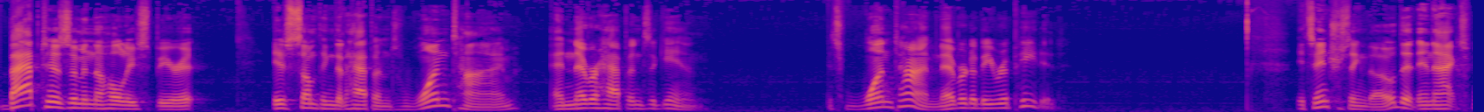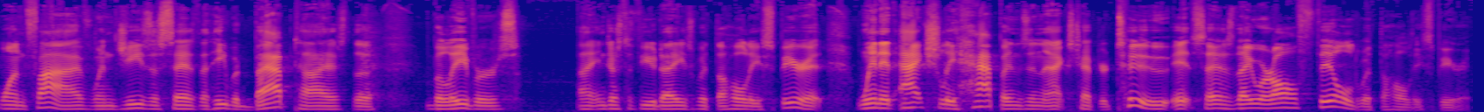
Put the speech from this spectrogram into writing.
Baptism in the Holy Spirit is something that happens one time and never happens again. It's one time, never to be repeated. It's interesting, though, that in Acts 1 5, when Jesus says that he would baptize the believers uh, in just a few days with the Holy Spirit, when it actually happens in Acts chapter 2, it says they were all filled with the Holy Spirit.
